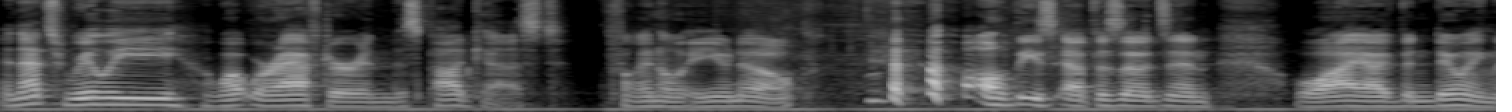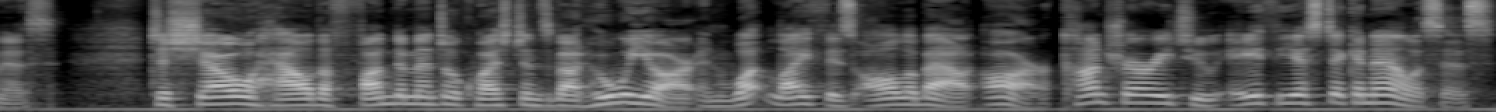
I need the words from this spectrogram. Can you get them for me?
And that's really what we're after in this podcast. Finally, you know, all these episodes in why I've been doing this. To show how the fundamental questions about who we are and what life is all about are, contrary to atheistic analysis,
